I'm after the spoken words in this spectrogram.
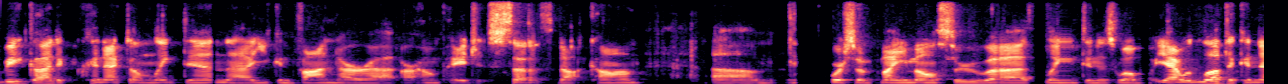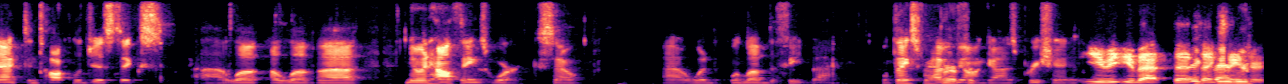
be glad to connect on LinkedIn. you can find our our homepage at suddath.com. Um, of course, uh, my emails through uh, LinkedIn as well. But yeah, I would love to connect and talk logistics. Uh, I love, I love uh, knowing how things work. So uh, would would love the feedback. Well, thanks for having Perfect. me on, guys. Appreciate it. You you bet. Thanks, thanks Andrew. Andrew.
